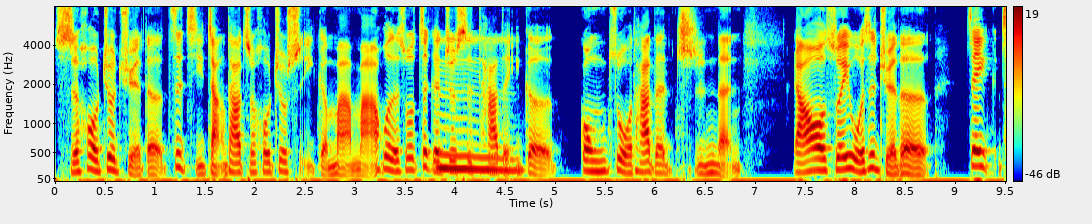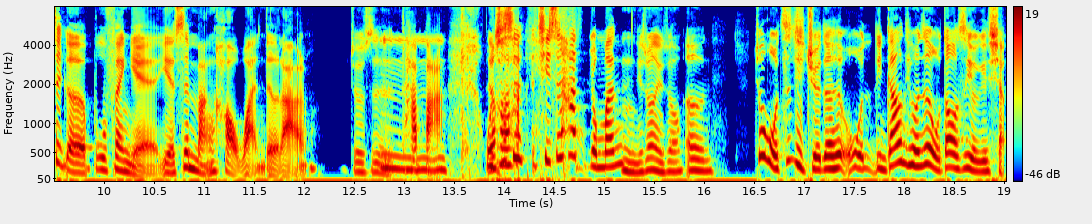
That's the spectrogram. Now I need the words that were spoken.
时候就觉得自己长大之后就是一个妈妈，或者说这个就是他的一个工作，他的职能。然后，所以我是觉得。这这个部分也也是蛮好玩的啦，就是他把，嗯、我其实其实他有蛮、嗯，你说你说，嗯，就我自己觉得，我你刚刚提问这个，我倒是有一个想，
